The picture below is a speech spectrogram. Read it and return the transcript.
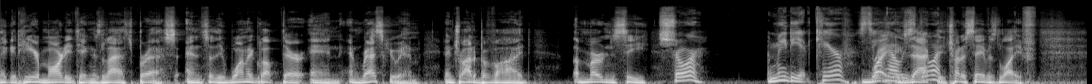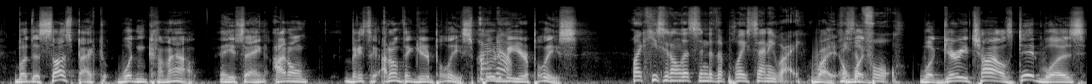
they could hear Marty taking his last breaths. And so they want to go up there and, and rescue him and try to provide emergency sure immediate care. See right, how he's exactly. Try to save his life. But the suspect wouldn't come out. And he's saying, I don't, basically, I don't think you're police. Prove to me you're police. Like he's going to listen to the police anyway. Right. He's and a fool. what Gary Childs did was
